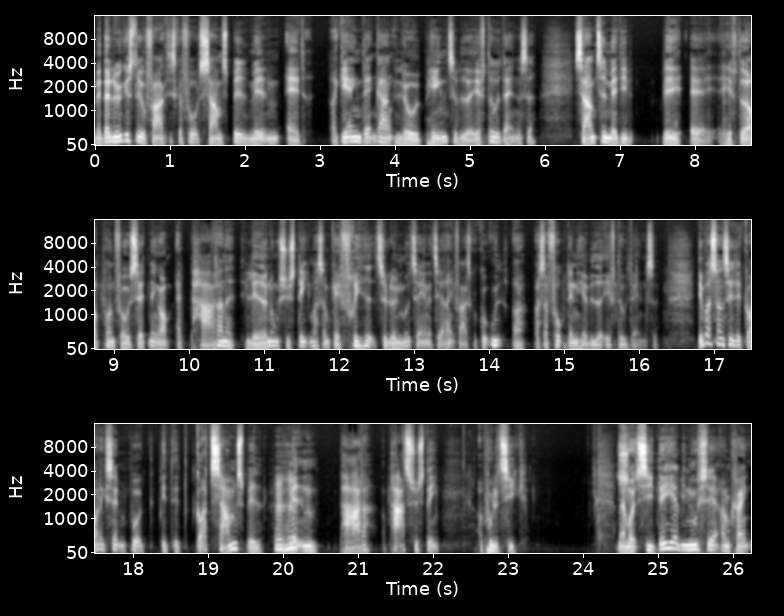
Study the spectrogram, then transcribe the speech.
Men der lykkedes det jo faktisk at få et samspil mellem, at regeringen dengang lovede penge til videre efteruddannelse, samtidig med, at de blev øh, hæftet op på en forudsætning om, at parterne lavede nogle systemer, som gav frihed til lønmodtagerne til at rent faktisk at gå ud og, og så få den her videre efteruddannelse. Det var sådan set et godt eksempel på et, et godt samspil mm-hmm. mellem parter og partssystem og politik. Man må sige, det her, vi nu ser omkring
